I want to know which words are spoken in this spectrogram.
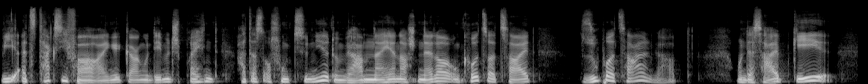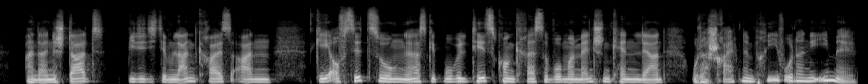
wie als Taxifahrer reingegangen und dementsprechend hat das auch funktioniert. Und wir haben nachher nach schneller und kurzer Zeit super Zahlen gehabt. Und deshalb geh an deine Stadt, biete dich dem Landkreis an, geh auf Sitzungen, ja, es gibt Mobilitätskongresse, wo man Menschen kennenlernt oder schreib einen Brief oder eine E-Mail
